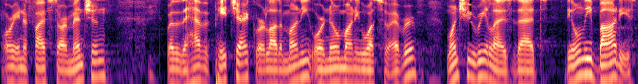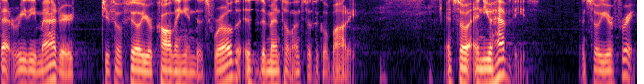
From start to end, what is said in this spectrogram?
or in a five-star mansion whether they have a paycheck or a lot of money or no money whatsoever. Once you realize that the only bodies that really matter to fulfill your calling in this world is the mental and physical body. And so and you have these. And so you're free.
